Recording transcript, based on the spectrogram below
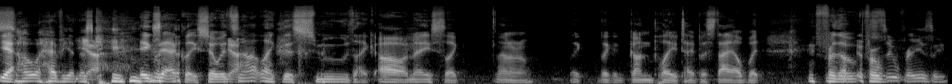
yeah. so heavy in this yeah. game. exactly. So it's yeah. not like this smooth, like oh nice, like I don't know, like like a gunplay type of style. But for the for super easy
